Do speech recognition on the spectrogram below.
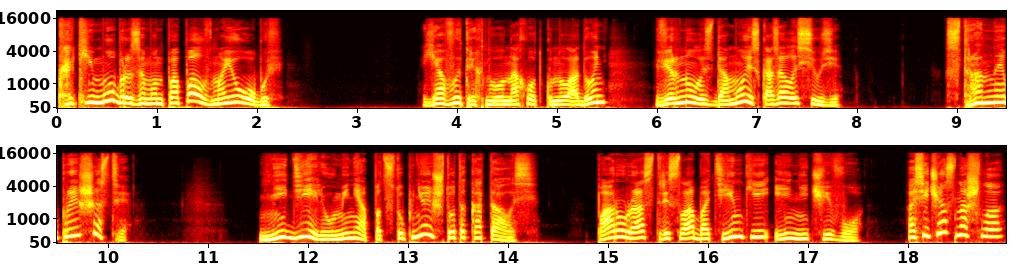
Каким образом он попал в мою обувь? Я вытряхнула находку на ладонь, вернулась домой и сказала Сюзи. Странное происшествие. Неделю у меня под ступней что-то каталось. Пару раз трясла ботинки и ничего. А сейчас нашла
